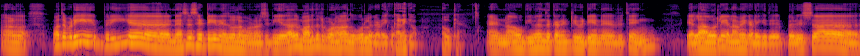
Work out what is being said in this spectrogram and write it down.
அவ்வளோதான் மற்றபடி பெரிய நெசசிட்டின்னு எதுவும் இல்லை மனோஜ். நீ ஏதாவது மறந்துட்டு போனாலும் அந்த ஊரில் கிடைக்கும். கிடைக்கும். Okay and now given the connectivity and everything எல்லா ஊர்லேயும் எல்லாமே கிடைக்குது. பெருசாக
